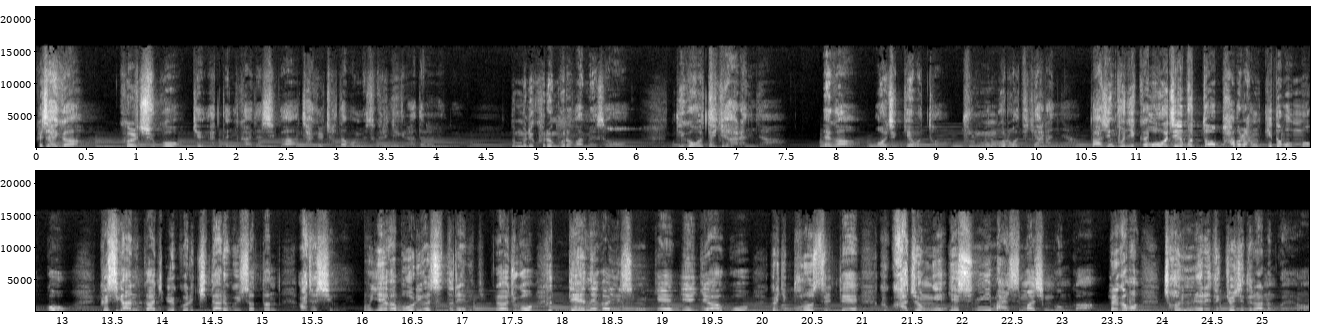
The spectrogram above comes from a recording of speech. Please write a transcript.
그래서 자기가 그걸 주고 했더니 그 아저씨가 자기를 쳐다보면서 그런 얘기를 하더라는 거예요. 눈물이 그렁그렁 가면서 네가 어떻게 알았냐? 내가 어저께부터 굶은 걸 어떻게 알았냐? 나중에 보니까 어제부터 밥을 한 끼도 못 먹고 그 시간까지 일거리 기다리고 있었던 아저씨인 거예요. 얘가 머리가 쓰더래 이렇게. 그래가지고 그때 내가 예수님께 얘기하고 그렇게 물었을 때 그 과정이 예수님이 말씀하신 건가? 그러니까 막 전율이 느껴지더라는 거예요.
